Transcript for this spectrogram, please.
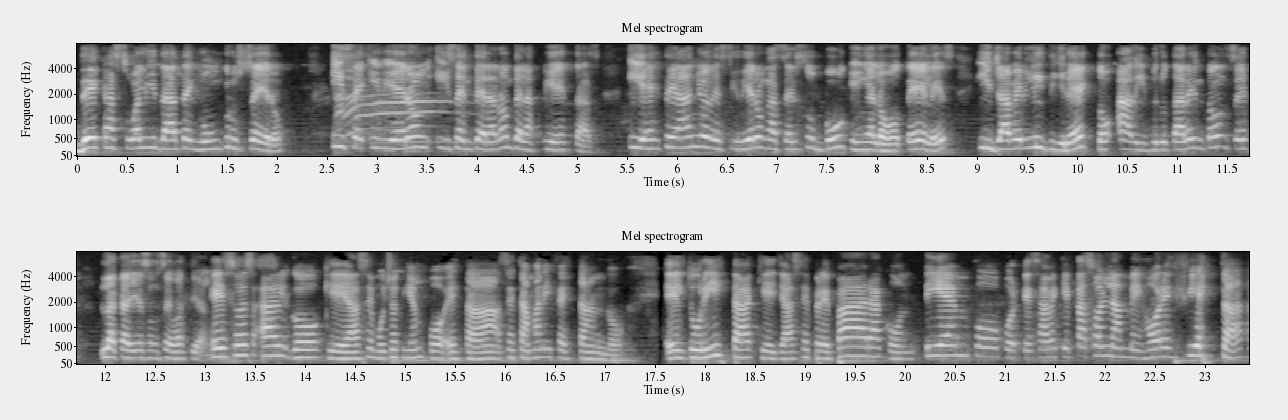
de casualidad en un crucero y se y vieron y se enteraron de las fiestas. Y este año decidieron hacer su booking en los hoteles y ya venir directo a disfrutar entonces la calle San Sebastián. Eso es algo que hace mucho tiempo está, se está manifestando. El turista que ya se prepara con tiempo porque sabe que estas son las mejores fiestas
